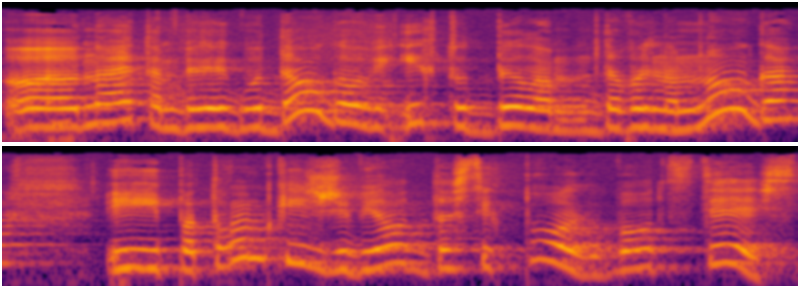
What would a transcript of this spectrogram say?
да? Да, на этом берегу Даугавы, их тут было довольно много, и потомки живет до сих пор вот здесь.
